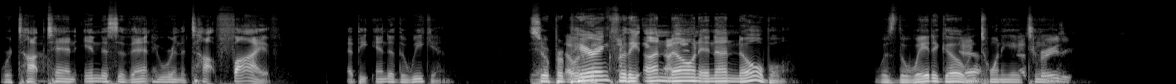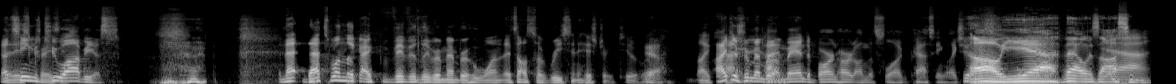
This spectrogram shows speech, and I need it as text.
were top 10 in this event who were in the top five at the end of the weekend. so Damn, that preparing for the unknown and unknowable was the way to go Yeah, in 2018. That's crazy. That, That is seems too obvious. And that that's one like I vividly remember who won. It's also recent history too. Like, Yeah. Like I just remember time. Amanda Barnhart on the slug passing like Just- Oh, yeah. That was awesome.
